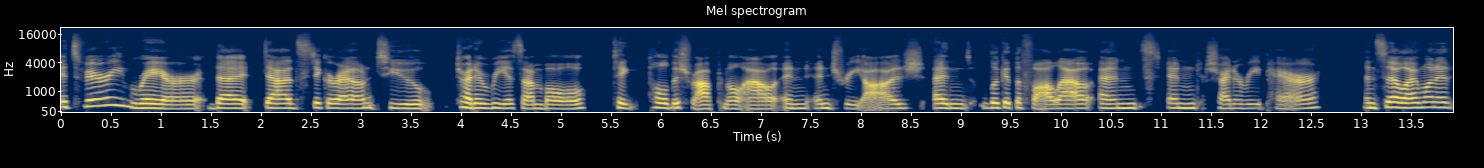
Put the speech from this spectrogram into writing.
it's very rare that dads stick around to try to reassemble, to pull the shrapnel out and and triage and look at the fallout and and try to repair. And so I want to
